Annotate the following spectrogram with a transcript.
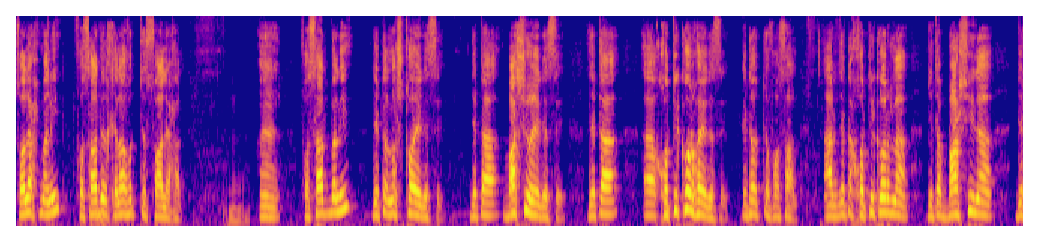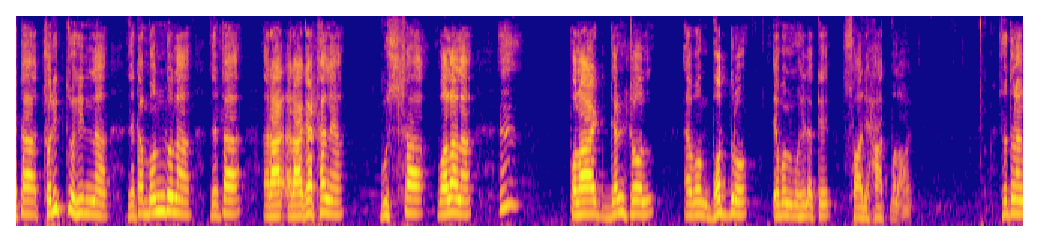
সালেহ মানে ফসাদের খেলাফ হচ্ছে সালেহাত। হ্যাঁ ফসাদ মানে যেটা নষ্ট হয়ে গেছে যেটা বাসি হয়ে গেছে যেটা ক্ষতিকর হয়ে গেছে। এটা হচ্ছে ফসাদ আর যেটা ক্ষতিকর না, যেটা বাসি না, যেটা চরিত্রহীন না, যেটা মন্দ না, যেটা রাগাঠা না, গুসাওয়ালা না হ্যাঁ? পলাইট, জেন্টল এবং ভদ্র এমন মহিলাকে সালেহাত বলা হয়। সুতরাং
